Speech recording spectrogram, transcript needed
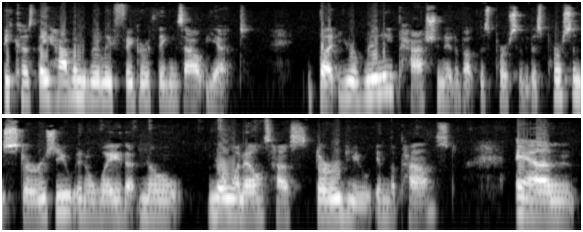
because they haven't really figured things out yet. But you're really passionate about this person. This person stirs you in a way that no no one else has stirred you in the past. And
